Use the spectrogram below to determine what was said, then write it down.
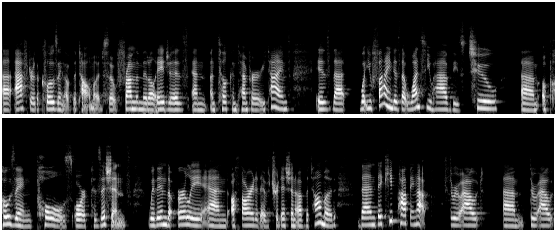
uh, after the closing of the Talmud, so from the Middle Ages and until contemporary times, is that what you find is that once you have these two um, opposing poles or positions within the early and authoritative tradition of the Talmud, then they keep popping up throughout um, throughout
